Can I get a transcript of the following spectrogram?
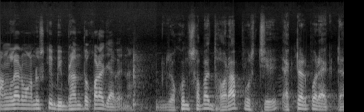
বাংলার মানুষকে বিভ্রান্ত করা যাবে না। যখন সবাই ধরা পড়ছে একটার পর একটা,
